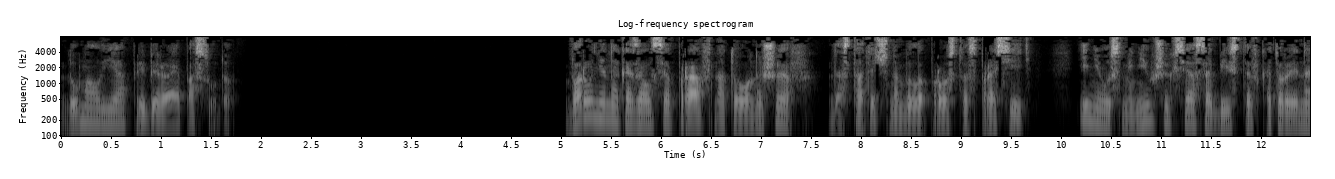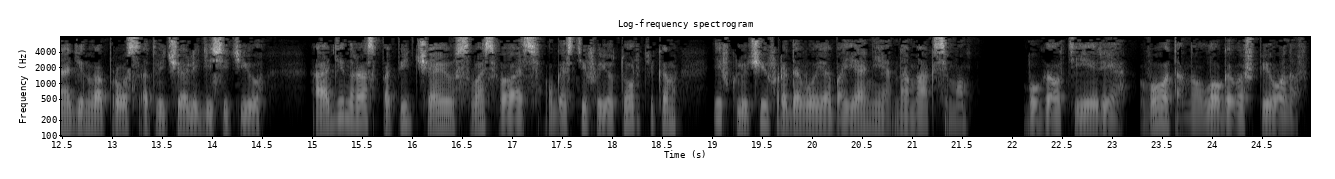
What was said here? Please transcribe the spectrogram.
Думал я, прибирая посуду. Воронин оказался прав, на то он и шеф. Достаточно было просто спросить, и не у сменившихся особистов, которые на один вопрос отвечали десятью, а один раз попить чаю с Вась-Вась, угостив ее тортиком и включив родовое обаяние на максимум. Бухгалтерия, вот оно, логово шпионов.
